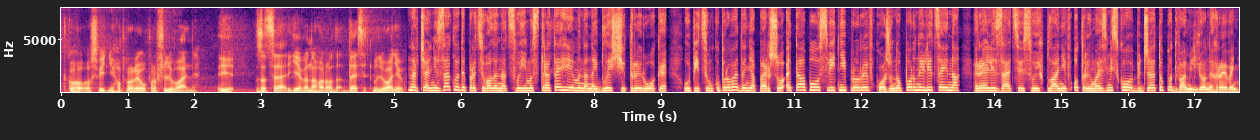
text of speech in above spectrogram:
такого освітнього прориву профілювання. І за це є винагорода 10 мільйонів. Навчальні заклади працювали над своїми стратегіями на найближчі три роки. У підсумку проведення першого етапу освітній прорив кожен опорний ліцей на реалізацію своїх планів отримає з міського бюджету по 2 мільйони гривень.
